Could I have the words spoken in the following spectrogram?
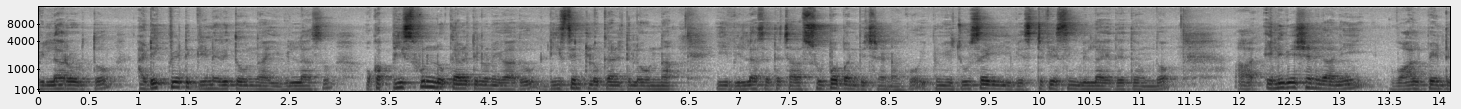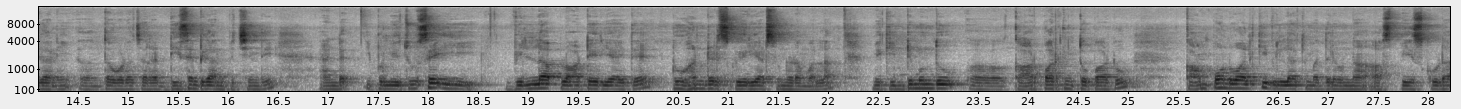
విల్లా రోడ్తో అడిక్వేట్ గ్రీనరీతో ఉన్న ఈ విల్లాస్ ఒక పీస్ఫుల్ లొకాలిటీలోనే కాదు డీసెంట్ లొకాలిటీలో ఉన్న ఈ విల్లాస్ అయితే చాలా సూపర్ అనిపించినాయి నాకు. ఇప్పుడు మీరు చూసే ఈ వెస్ట్ ఫేసింగ్ విల్లా ఏదైతే ఉందో ఎలివేషన్ కానీ వాల్ పెయింట్ కానీ అదంతా కూడా చాలా డీసెంట్గా అనిపించింది. అండ్ ఇప్పుడు మీరు చూసే ఈ విల్లా ప్లాట్ ఏరియా అయితే టూ హండ్రెడ్ స్క్వేర్ యార్డ్స్ ఉండడం వల్ల మీకు ఇంటి ముందు కార్ పార్కింగ్తో పాటు కాంపౌండ్ వాల్కి విల్లాకి మధ్యలో ఉన్న ఆ స్పేస్ కూడా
